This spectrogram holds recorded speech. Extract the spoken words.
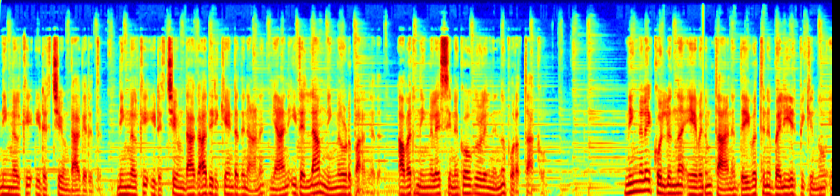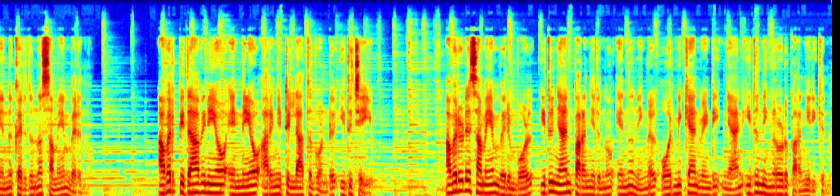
നിങ്ങൾക്ക് ഇടർച്ചയുണ്ടാകരുത്. നിങ്ങൾക്ക് ഇടർച്ചയുണ്ടാകാതിരിക്കേണ്ടതിനാണ് ഞാൻ ഇതെല്ലാം നിങ്ങളോട് പറഞ്ഞത്. അവർ നിങ്ങളെ സിനഗോഗുകളിൽ നിന്ന് പുറത്താക്കും. നിങ്ങളെ കൊല്ലുന്ന ഏവനും താന് ദൈവത്തിന് ബലിയേൽപ്പിക്കുന്നു എന്ന് കരുതുന്ന സമയം വരുന്നു. അവർ പിതാവിനെയോ എന്നെയോ അറിഞ്ഞിട്ടില്ലാത്തതുകൊണ്ട് ഇത് ചെയ്യും. അവരുടെ സമയം വരുമ്പോൾ ഇത് ഞാൻ പറഞ്ഞിരുന്നു എന്ന് നിങ്ങൾ ഓർമ്മിക്കാൻ വേണ്ടി ഞാൻ ഇത് നിങ്ങളോട് പറഞ്ഞിരിക്കുന്നു.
